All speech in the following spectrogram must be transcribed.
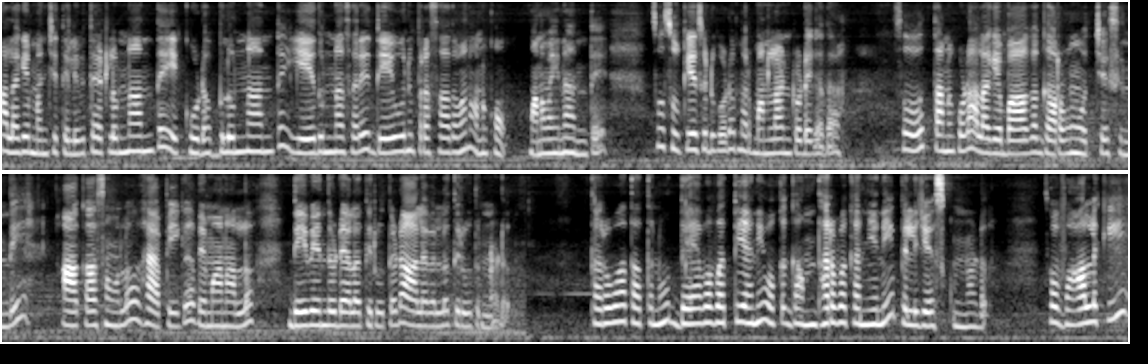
అలాగే మంచి తెలివితేటలున్నా అంతే ఎక్కువ డబ్బులు ఉన్నా అంతే ఏదున్నా సరే దేవుని ప్రసాదం అని అనుకోం. మనమైనా అంతే. సో సుకేశుడు కూడా మరి మనలాంటోడే కదా. సో తను కూడా అలాగే బాగా గర్వం వచ్చేసింది. ఆకాశంలో హ్యాపీగా విమానాల్లో దేవేంద్రుడు ఎలా తిరుగుతాడో ఆ లెవెల్లో తిరుగుతున్నాడు. తరువాత అతను దేవవతి అని ఒక గంధర్వ కన్యని పెళ్ళి చేసుకున్నాడు. సో వాళ్ళకి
